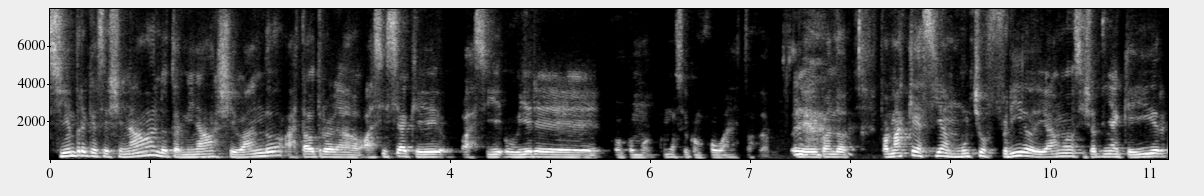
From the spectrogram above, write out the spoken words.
Siempre que se llenaba, lo terminaba llevando hasta otro lado, así sea que así hubiere, o como, cómo se conjugan estos verbos. Eh, cuando, por más que hacía mucho frío, digamos, y yo tenía que ir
